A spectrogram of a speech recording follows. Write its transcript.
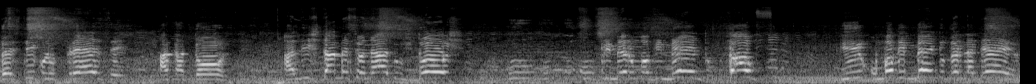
versículo 13 a 14. Ali está mencionado os dois, o, o, o primeiro movimento falso e o movimento verdadeiro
